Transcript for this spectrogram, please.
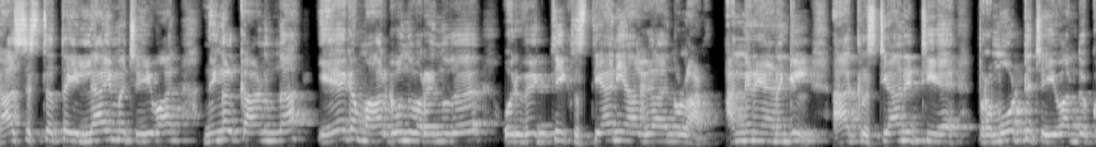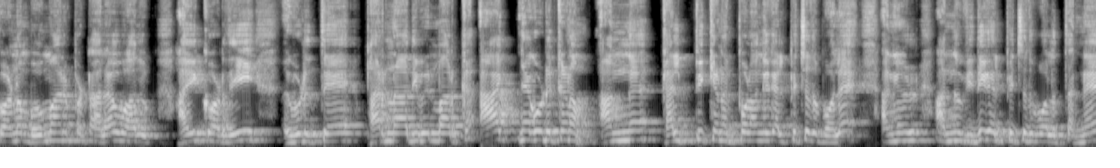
കാസ്റ്റ് സിസ്റ്റത്തെ ഇല്ലായ്മ ചെയ്യുവാൻ നിങ്ങൾ കാണുന്ന ഏക മാർഗം എന്ന് പറയുന്നത് ഒരു വ്യക്തി ക്രിസ്ത്യാനിയാകുക എന്നുള്ളതാണ്. അങ്ങനെയാണെങ്കിൽ ആ ക്രിസ്ത്യാനിറ്റിയെ പ്രൊമോട്ട് ചെയ്യുവാൻ തൊക്കെയാണ് ബഹുമാനപ്പെട്ട അലഹബാദ് ഹൈക്കോടതി ഇവിടുത്തെ ഭരണാധിപന്മാർക്ക് ആജ്ഞ കൊടുക്കണം. അങ്ങ് കൽപ്പിക്കണം. ഇപ്പോൾ അങ്ങ് കൽപ്പിച്ചതുപോലെ അങ്ങ് അങ്ങ് വിധി കൽപ്പിച്ചതുപോലെ തന്നെ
